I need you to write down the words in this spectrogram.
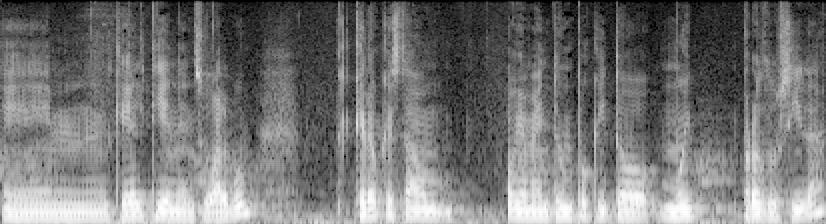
em, que él tiene en su álbum. Creo que está obviamente un poquito muy producida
